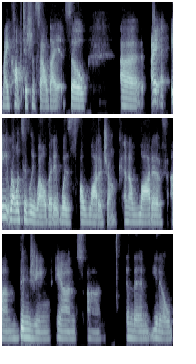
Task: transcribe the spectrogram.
my competition style diet so uh, i ate relatively well but it was a lot of junk and a lot of um, binging and um, and then you know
